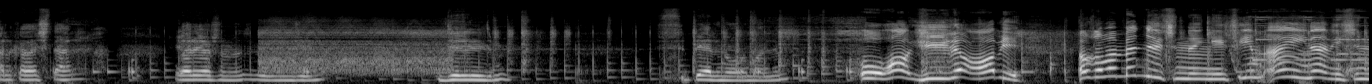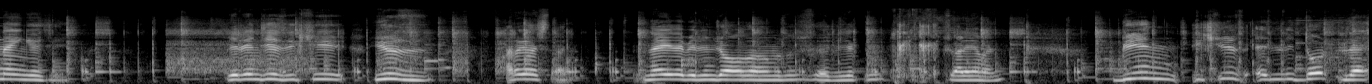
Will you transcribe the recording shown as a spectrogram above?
Arkadaşlar görüyorsunuz birinci dirildim. Süper normalim. Oha hile abi. O zaman ben de içinden geçeyim. Aynen içinden geçeyim. Birinciyiz 200. Arkadaşlar neyle birinci olduğumuzu söyleyecektim. Söyleyemem. 1254 ile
